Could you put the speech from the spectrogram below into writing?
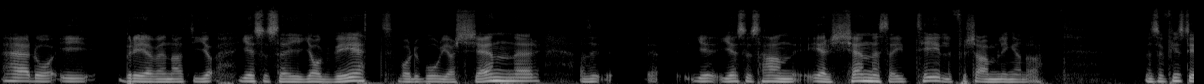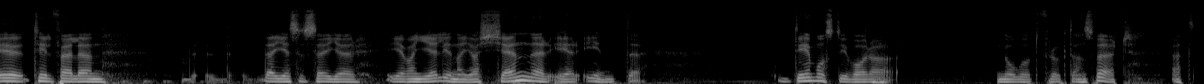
här då i breven att Jesus säger jag vet var du bor, jag känner. Alltså, Jesus han erkänner sig till församlingarna. Men så finns det tillfällen där Jesus säger i evangelierna, jag känner er inte. Det måste ju vara något fruktansvärt. Att,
